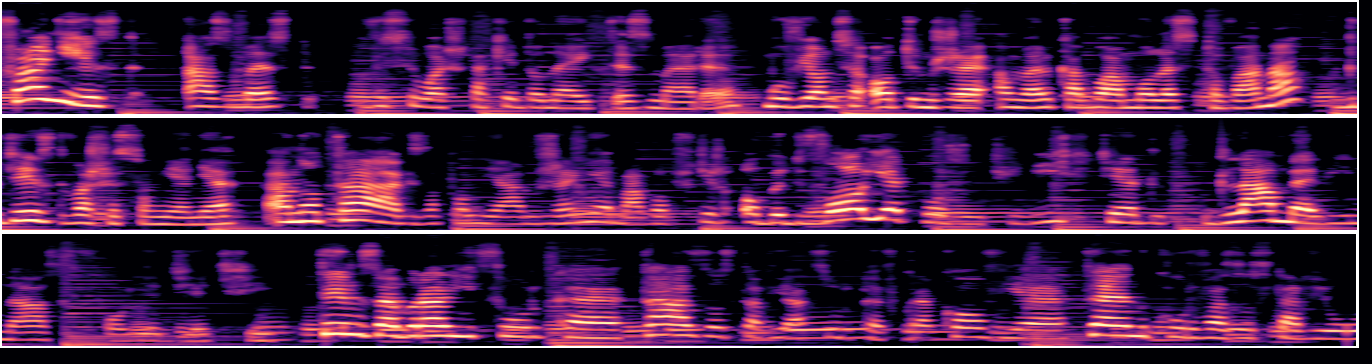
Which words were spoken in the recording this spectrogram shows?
Fajnie jest azbest wysyłać takie donaty z Mary, mówiące o tym, że Amelka była molestowana. Gdzie jest wasze sumienie? A no tak, zapomniałam, że nie ma, bo przecież obydwoje porzuciliście dla Melina swoje dzieci. Tym zabrali córkę, ta zostawiła córkę w Krakowie, ten kurwa zostawił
